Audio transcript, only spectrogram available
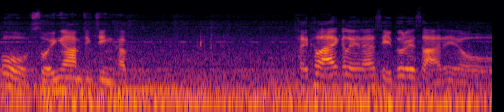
โอ้ สวยงามจริง ๆ ครับ คล้าย ๆ กันเลยนะ สีตู้โดยสารนี่โอ้โห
